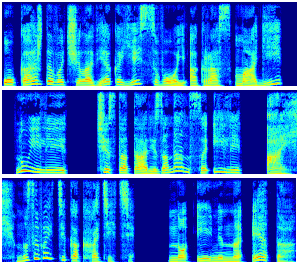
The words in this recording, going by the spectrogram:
У каждого человека есть свой окрас магии, ну или частота резонанса, или... Ай, называйте как хотите. Но именно это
